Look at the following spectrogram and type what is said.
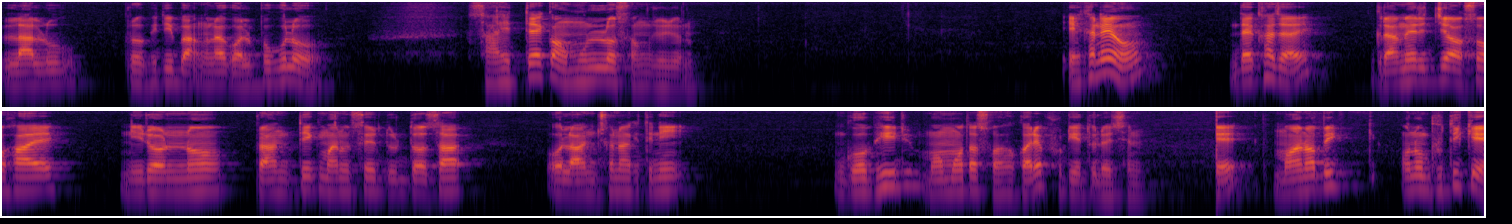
লালু, প্রভৃতি বাংলা গল্পগুলো। সাহিত্যে এক অমূল্য সংযোজন। এখানেও দেখা যায়, গ্রামের যে অসহায়, নিরন্ন, প্রান্তিক মানুষের দুর্দশা ও লাঞ্ছনাকে তিনি গভীর মমতা সহকারে ফুটিয়ে তুলেছেন। মানবিক অনুভূতিকে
